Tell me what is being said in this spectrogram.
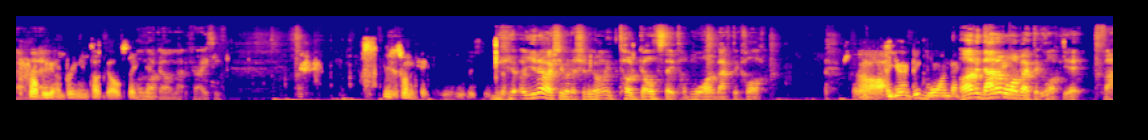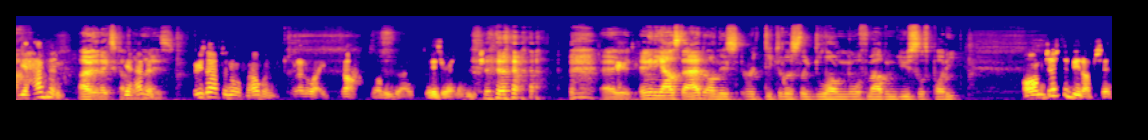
I'm probably going to bring in Todd Goldstein I'm now. not going that crazy. You just want to listed. You know, actually, what I should have gone with Todd Goldstein to wind back the clock. Oh, you're a big wine back. I haven't done a wind back the clock yet. Fuck. You haven't. Over the next couple You of haven't. days. Who's after North Melbourne? Adelaide. Oh, lovely great. There's your outlandish. Good. Anything else to add on this ridiculously long North Melbourne useless potty? I'm just a bit upset,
